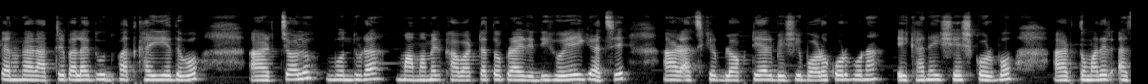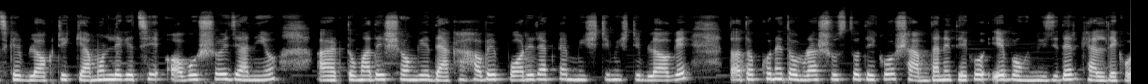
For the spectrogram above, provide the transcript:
কেননা রাত্রেবেলায় দুধ ভাত খাইয়ে দেব। আর চলো বন্ধুরা, মামামের খাবারটা তো প্রায় রেডি হয়েই গেছে। আর আজকের ব্লগটি আর বেশি বড় করব না, এখানেই শেষ করব। আর তোমাদের আজকের ব্লগটি কেমন লেগেছে অবশ্যই জানিও। আর তোমাদের সঙ্গে দেখা হবে পরের একটা মিষ্টি মিষ্টি ব্লগে। ততক্ষণে তোমরা সুস্থ থেকো, সাবধানে থেকো এবং নিজেদের খেয়াল রেখো।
